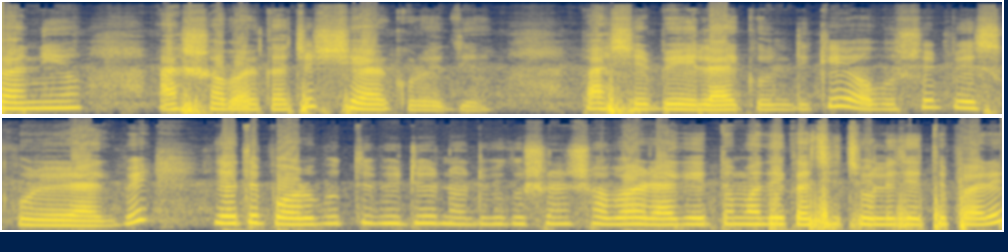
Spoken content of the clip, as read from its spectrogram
জানিও আর সবার কাছে শেয়ার করে দিও। পাশে বেল আইকনটিকে অবশ্যই প্রেস করে রাখবে, যাতে পরবর্তী ভিডিও নোটিফিকেশন সবার আগে তোমাদের কাছে চলে যেতে পারে।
